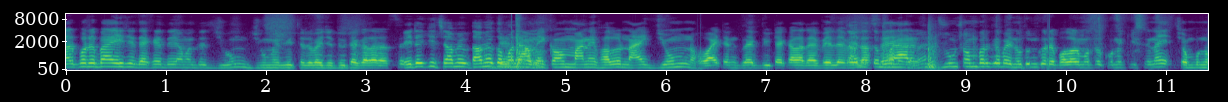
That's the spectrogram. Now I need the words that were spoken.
তারপরে ভাই এই যে দেখা দিই আমাদের জুম জুমের ভিতরে ভাই যে দুইটা কালার আছে। এটা কি দামে দামে কম মানে দামে কম মানে ভালো Nike zoom white and black দুইটা কালার তো আছে। মানে আর জুম সম্পর্কে ভাই নতুন করে বলার মতো কোনো কিছু নাই সম্পূর্ণ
